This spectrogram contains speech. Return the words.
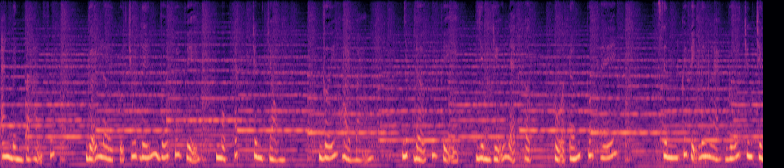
An Bình và Hạnh Phúc, gửi lời của Chúa đến với quý vị một cách trân trọng, với hoài bão, giúp đỡ quý vị gìn giữ lẽ thật của đấng cứu thế. Xin quý vị liên lạc với chương trình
